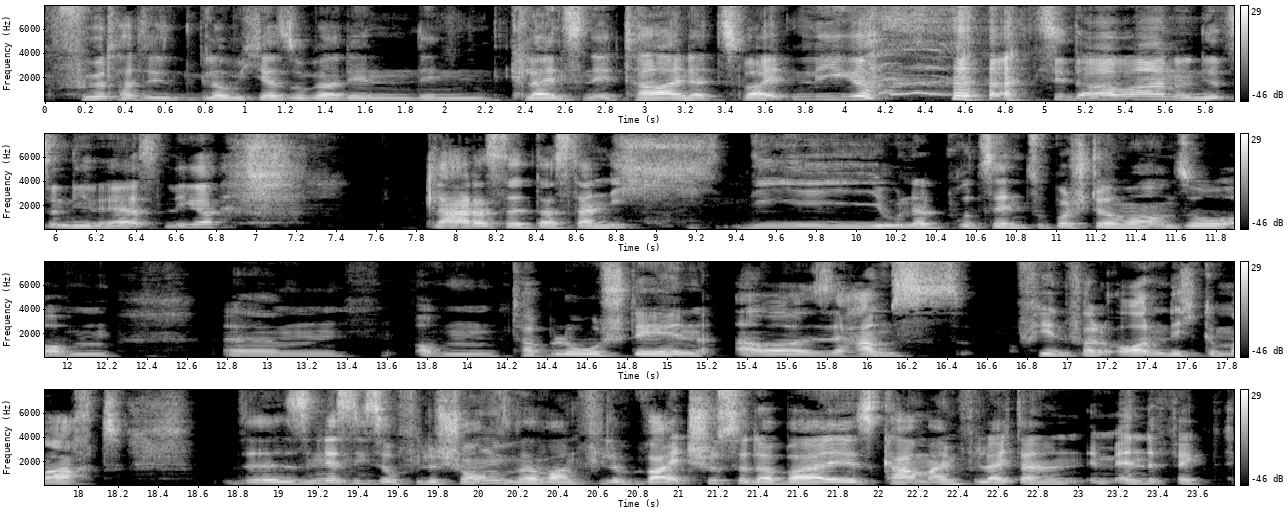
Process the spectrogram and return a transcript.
Fürth hatte, glaube ich, ja sogar den, den kleinsten Etat in der zweiten Liga, als sie da waren und jetzt sind die in der ersten Liga. Klar, dass, dass da nicht die 100% Superstürmer und so auf dem ähm, auf dem Tableau stehen, aber sie haben es auf jeden Fall ordentlich gemacht. Es sind jetzt nicht so viele Chancen, da waren viele Weitschüsse dabei. Es kam einem vielleicht dann im Endeffekt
